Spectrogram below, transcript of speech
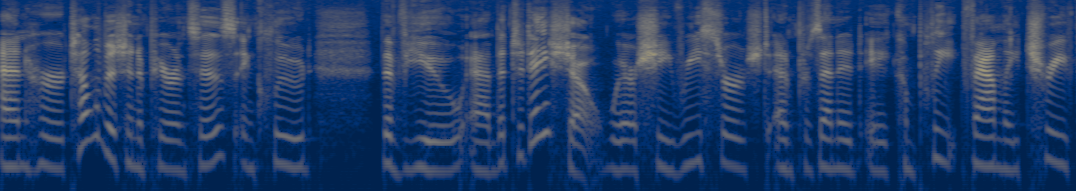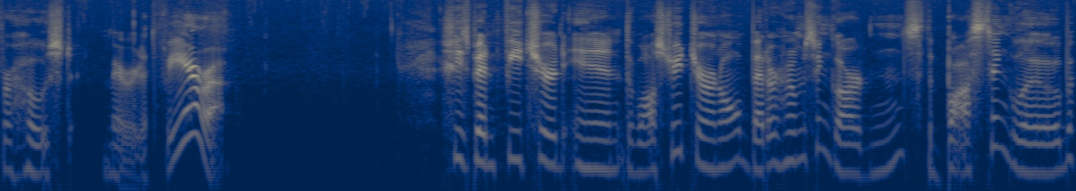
and her television appearances include The View and The Today Show, where she researched and presented a complete family tree for host Meredith Vieira. She's been featured in the Wall Street Journal, Better Homes and Gardens, the Boston Globe,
